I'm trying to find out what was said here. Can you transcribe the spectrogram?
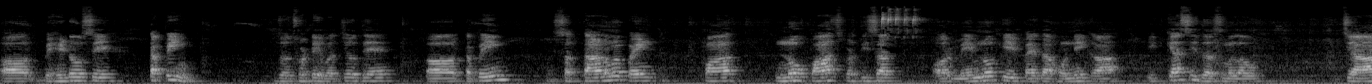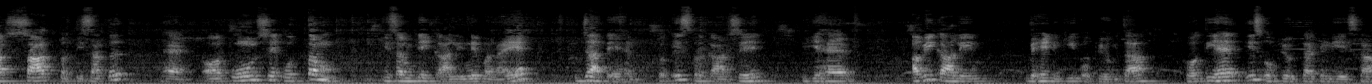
और भेड़ों से टपिंग, जो छोटे बच्चे होते हैं, और टपिंग सत्तानवे पॉइंट पाँच, नौ पाँच प्रतिशत और मेमनों के पैदा होने का इक्यासी दशमलव चार सात प्रतिशत है और ऊन से उत्तम किस्म के कालीने बनाए जाते हैं। तो इस प्रकार से यह अभिकालीन भेड़ की उपयोगिता होती है। इस उपयोगिता के लिए इसका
